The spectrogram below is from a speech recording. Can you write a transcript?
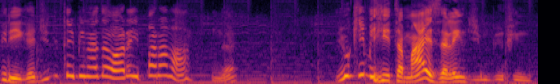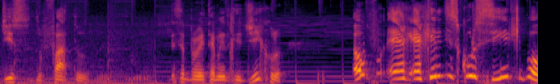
periga de determinada hora ir para lá, né? E o que me irrita mais, além de, enfim, disso, do fato desse aproveitamento ridículo, é, é- é aquele discursinho que, pô,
